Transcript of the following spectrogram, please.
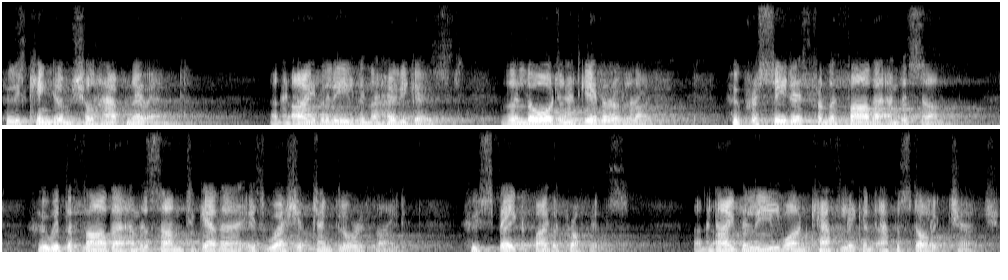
whose kingdom shall have no end. And I believe in the Holy Ghost, the Lord and giver of life, who proceedeth from the Father and the Son, who with the Father and the Son together is worshipped and glorified, who spake by the prophets. And I believe one Catholic and Apostolic Church.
